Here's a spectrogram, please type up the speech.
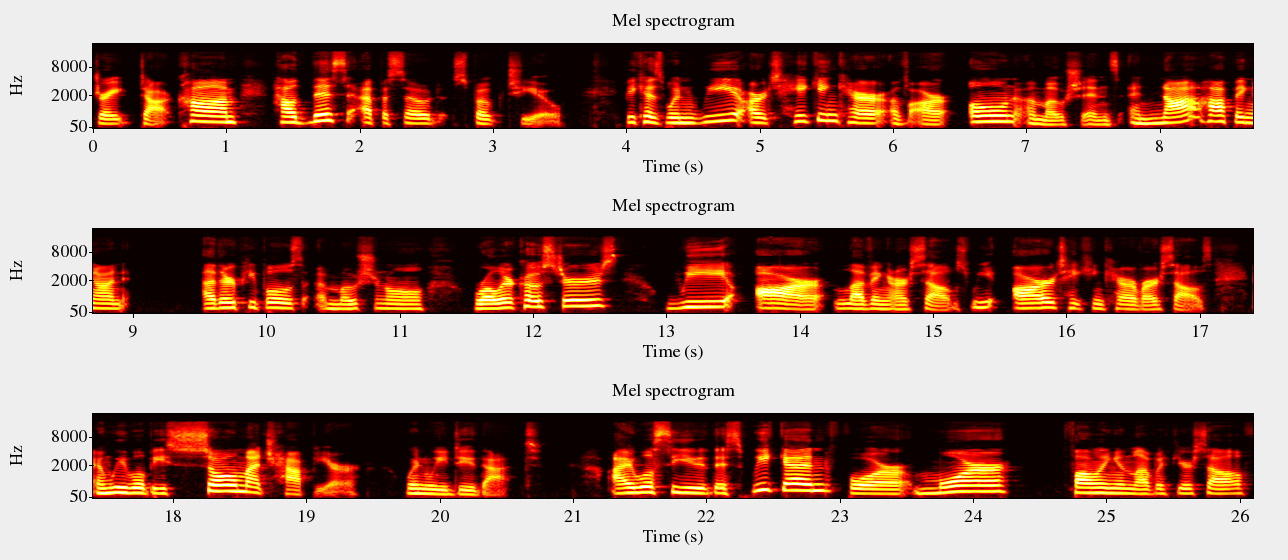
drake.com, how this episode spoke to you. Because when we are taking care of our own emotions and not hopping on other people's emotional roller coasters, we are loving ourselves. We are taking care of ourselves. And we will be so much happier when we do that. I will see you this weekend for more falling in love with yourself.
